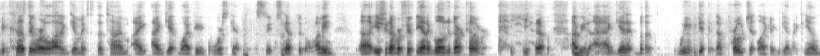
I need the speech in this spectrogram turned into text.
because there were a lot of gimmicks at the time, I, I get why people were skeptical. I mean, uh, issue number 50 had a glow in the dark cover. you know, I mean, I, I, get it, but we didn't approach it like a gimmick. You know,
